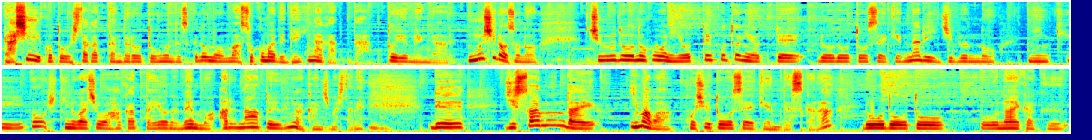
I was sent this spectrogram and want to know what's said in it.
らしいことをしたかったんだろうと思うんですけども、まあ、そこまでできなかったという面がある。むしろその中道の方に寄っていくことによって労働党政権なり自分の人気の引き伸ばしを図ったような面もあるなというふうには感じましたね。うん、で実際問題今は保守党政権ですから労働党内閣、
